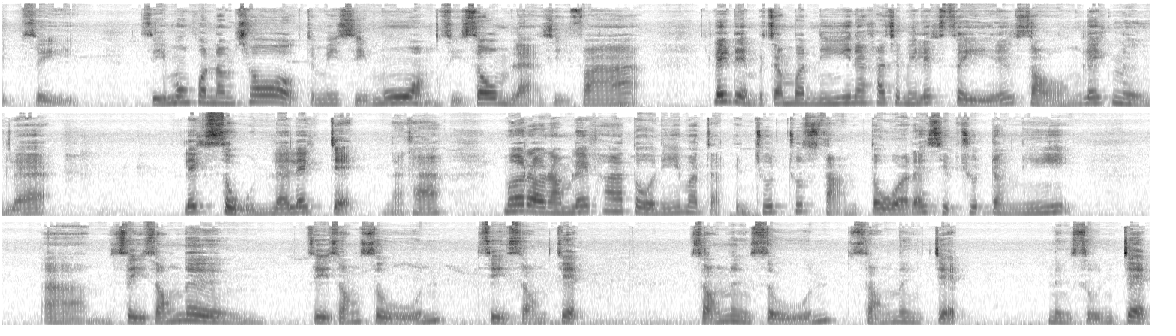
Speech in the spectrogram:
2564 สีมงคลนำโชคจะมีสีม่วง สีส้มและสีฟ้า เลขเด่นประจำวันนี้นะคะ จะมีเลข 4 เลข 2 เลข 1 และเลข 0 และเลข 7 นะคะ เมื่อเรานำเลข 5 ตัวนี้มาจัดเป็นชุดชุด 3 ตัวได้ 10 ชุดดังนี้อ่า421 420 427 210 217 107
